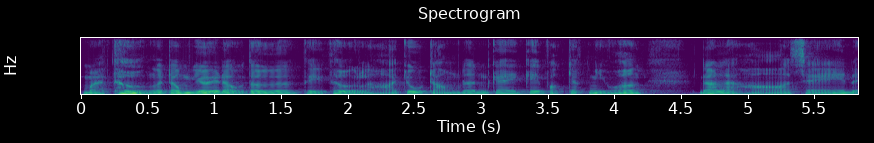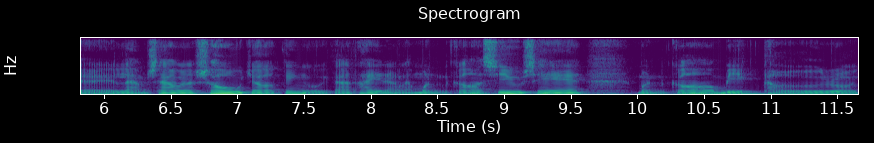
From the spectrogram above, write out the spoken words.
mà thường ở trong giới đầu tư thì thường là họ chú trọng đến cái cái vật chất nhiều hơn. Đó là họ sẽ để làm sao sâu cho cái người ta thấy rằng là mình có siêu xe mình có biệt thự rồi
